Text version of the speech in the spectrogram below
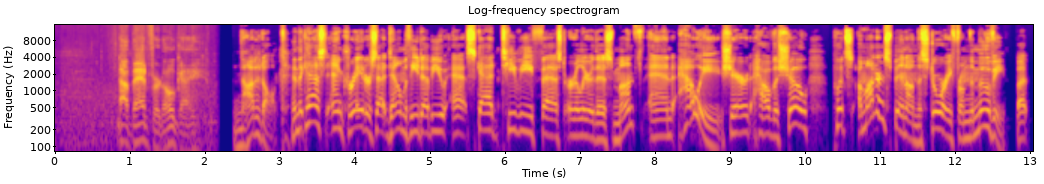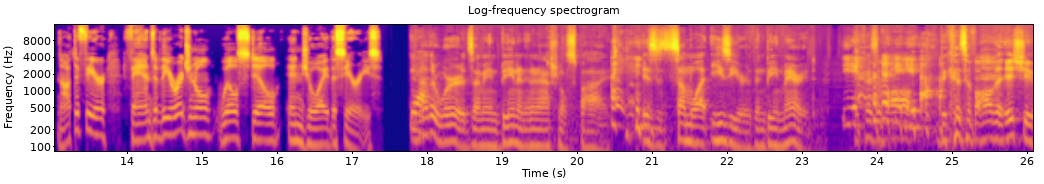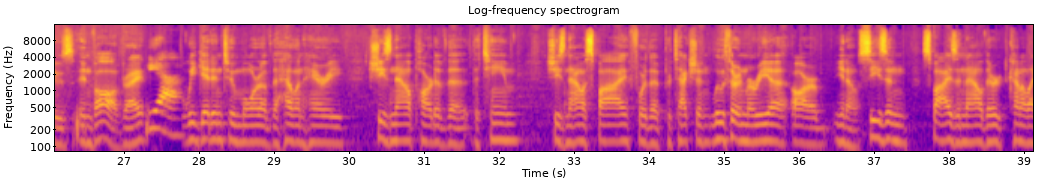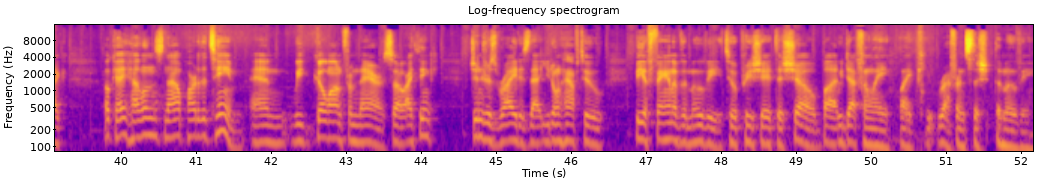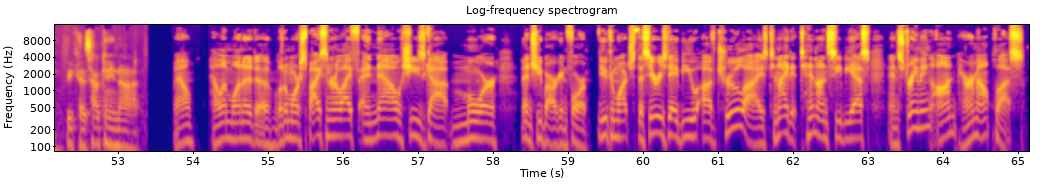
Not bad for an old guy. Not at all. And the cast and creator sat down with EW at SCAD TV Fest earlier this month, and Howey shared how the show puts a modern spin on the story from the movie. But not to fear, fans of the original will still enjoy the series. In other words, I mean, being an international spy is somewhat easier than being married. Because of all Yeah. because of all the issues involved, right? Yeah. We get into more of the Helen Harry. She's now part of the, the team. She's now a spy for the protection. Luther and Maria are, you know, seasoned spies, and now they're kind of like, okay, Helen's now part of the team. And we go on from there. So I think Ginger's right is that you don't have to be a fan of the movie to appreciate this show, but we definitely like reference the, sh- the movie because how can you not? Well, Helen wanted a little more spice in her life, and now she's got more than she bargained for. You can watch the series debut of True Lies tonight at 10 on CBS and streaming on Paramount Plus.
